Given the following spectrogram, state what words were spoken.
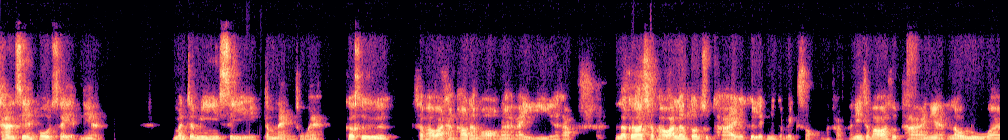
transient process เนี่ย มันจะมี 4ตำแหน่งถูกไหมก็คือสภาวะทางเข้าทางออกนะ IE นะครับ แล้วก็สภาวะเริ่มต้นสุดท้ายก็คือเลขหนึ่งกับเลขสองนะครับ อันนี้สภาวะสุดท้ายเนี่ยเรารู้ว่า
